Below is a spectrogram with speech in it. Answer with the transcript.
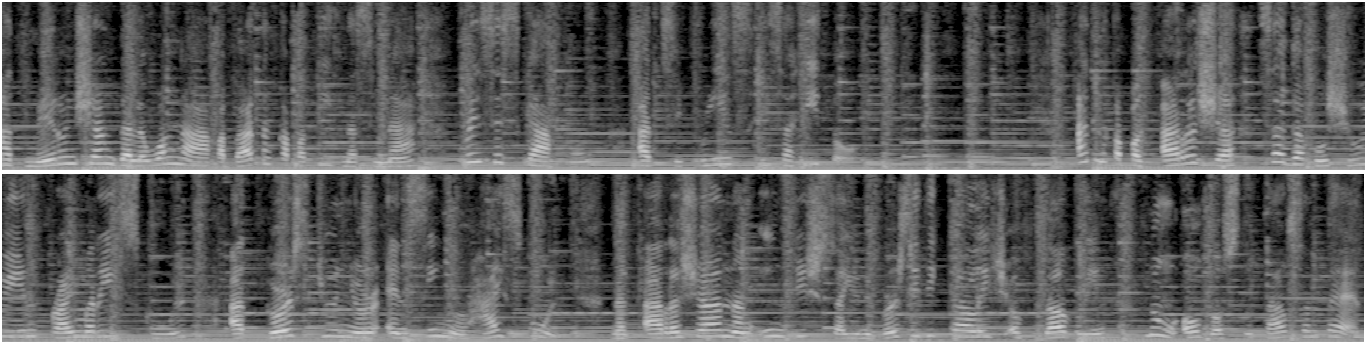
At meron siyang dalawang nakakabatang kapatid na sina Princess Kaku at si Prince Hisahito. At nakapag-aral siya sa Gakushuin Primary School at Girls Junior and Senior High School. Nag-aral siya ng English sa University College of Dublin noong August 2010.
